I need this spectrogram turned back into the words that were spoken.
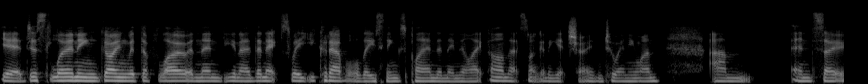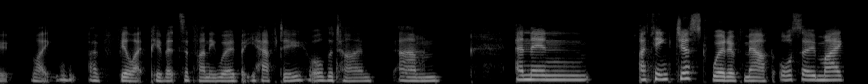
yeah, just learning, going with the flow. And then, you know, the next week you could have all these things planned and then you're like, oh, that's not going to get shown to anyone. Um, and so like, I feel like pivot's a funny word, but you have to all the time. Um, and then I think just word of mouth. Also, my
